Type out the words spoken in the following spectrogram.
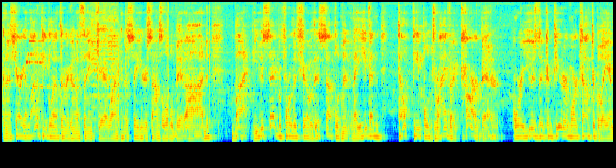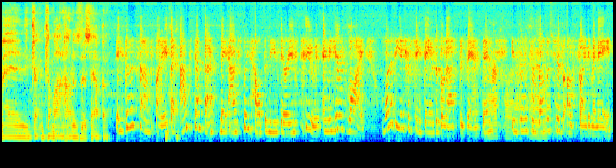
And uh, Sherry, a lot of people out there are going to think uh, what I'm going to say here sounds a little bit odd, but you said before the show this supplement may even help people drive a car better or use the computer more comfortably. I mean, come on, how does this happen? It does sound funny, but AstaFX may actually help in these areas too. And here's why. One of the interesting things about astaxanthin is that it's a relative of vitamin A.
